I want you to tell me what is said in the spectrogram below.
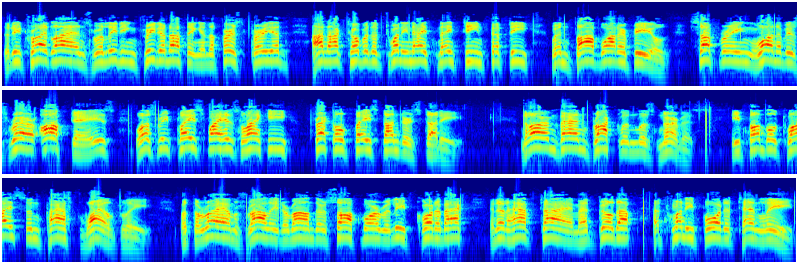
The Detroit Lions were leading three to nothing in the first period on October the 29th, 1950, when Bob Waterfield, suffering one of his rare off days, was replaced by his lanky, freckle-faced understudy. Norm Van Brocklin was nervous. He fumbled twice and passed wildly. But the Rams rallied around their sophomore relief quarterback and at halftime had built up a 24 to 10 lead.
